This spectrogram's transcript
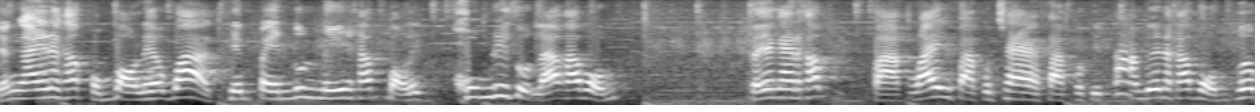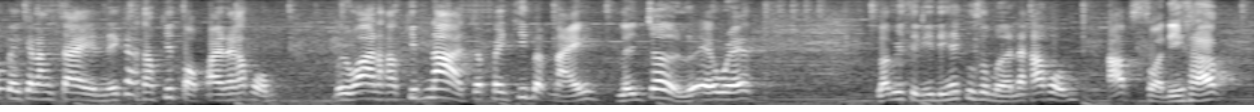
ยังไงนะครับผมบอกเลยครับว่าแคมเปญรุ่นนี้นะครับบอกเลยคุ้มที่สุดแล้วครับผมแต่ยังไงนะครับฝากไลค์ฝากกดแชร์ฝากกดติดตามด้วยนะครับผมเพื่อเป็นกำลังใจในการทำคลิปต่อไปนะครับผมไม่ว่านะครับคลิปหน้าจะเป็นคลิปแบบไหน Ranger หรือ e v e r e s t เรามีสิ่งดีๆให้คุณเสมอนะครับผมครับสวัสดีครับ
